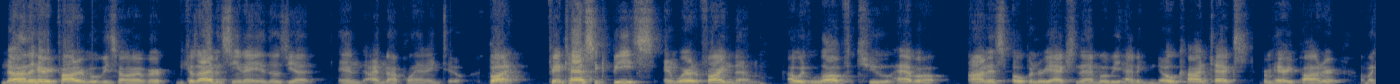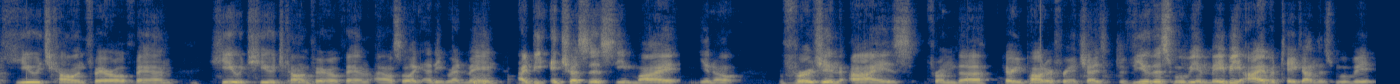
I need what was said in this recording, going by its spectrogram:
None of the Harry Potter movies, however, because I haven't seen any of those yet, and I'm not planning to. But Fantastic Beasts and Where to Find Them. I would love to have a honest, open reaction to that movie, having no context from Harry Potter. I'm a huge Colin Farrell fan, huge, huge Colin Farrell fan. I also like Eddie Redmayne. I'd be interested to see my, you know, virgin eyes from the Harry Potter franchise to view this movie, and maybe I have a take on this movie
